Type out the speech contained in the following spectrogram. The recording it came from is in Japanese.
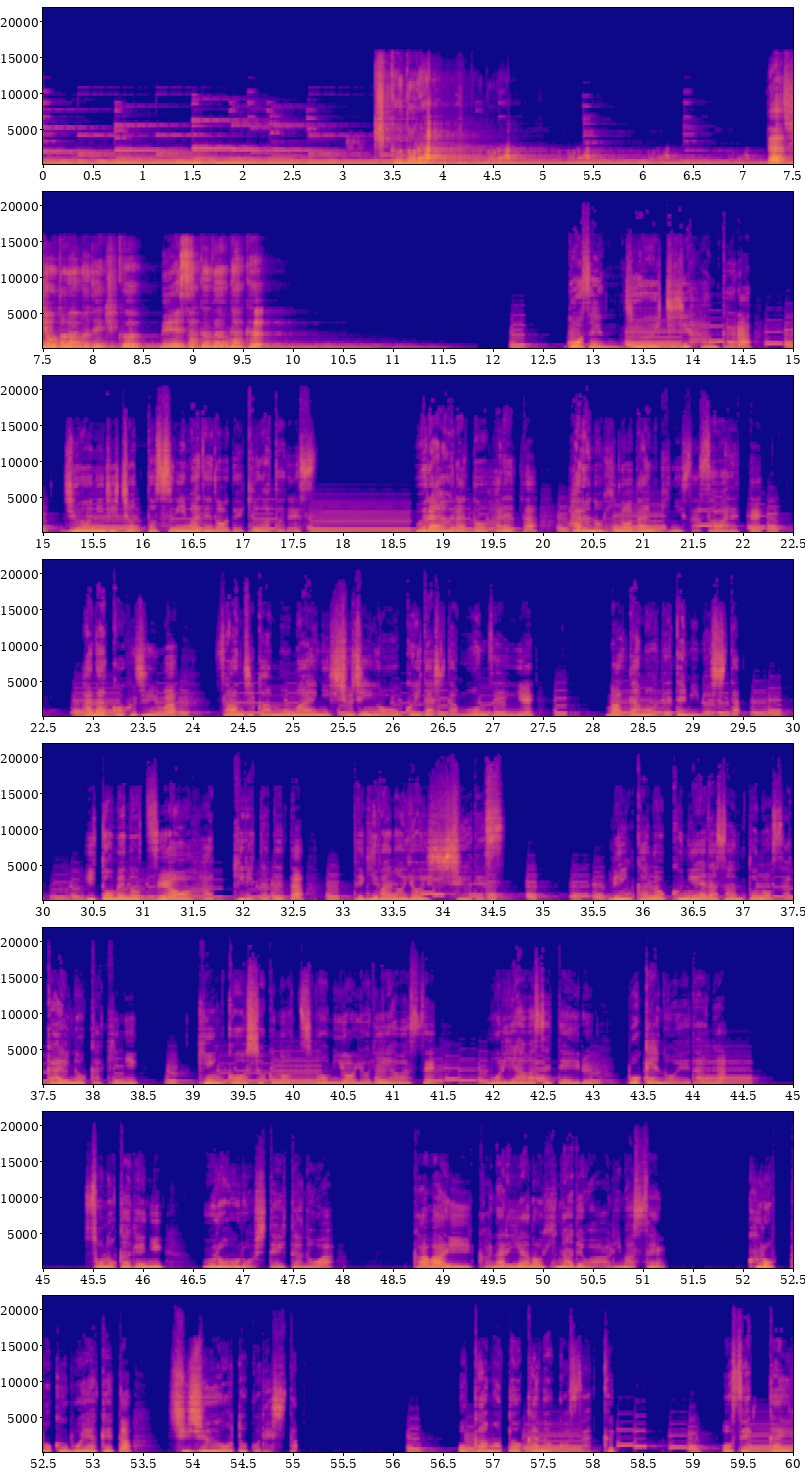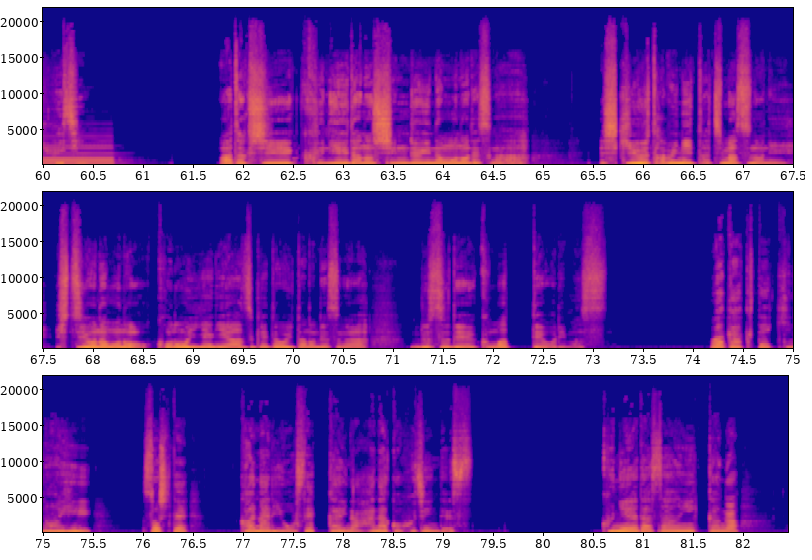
聞くドラ。ラジオドラマで聞く名作文学。午前11時半から12時ちょっと過ぎまでの出来事です。うらうらと晴れた春の日の暖気に誘われて花子夫人は3時間も前に主人を送り出した門前へまたも出てみました。糸目の艶をはっきり立てた手際の良い刺繍です。林家の国枝さんとの境の柿に金光色のつぼみをより合わせ盛り合わせているボケの枝が。その陰にうろうろしていたのはかわいいカナリアのヒナではありません。黒っぽくぼやけた四十男でした。岡本かの子作おせっかい夫人。私国枝の親類のものですが至急旅に立ちますのに必要なものをこの家に預けておいたのですが留守で困っております。若くて気のいいそしてかなりおせっかいな花子夫人です。国枝さん一家が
